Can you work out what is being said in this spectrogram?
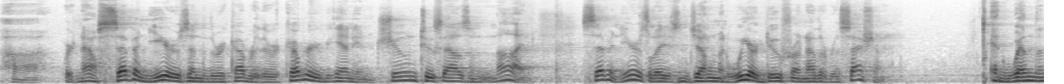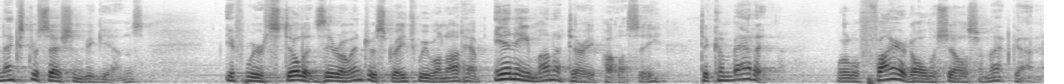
Uh, we're now seven years into the recovery. The recovery began in June 2009. Seven years, ladies and gentlemen, we are due for another recession. And when the next recession begins, if we're still at zero interest rates, we will not have any monetary policy to combat it. We'll have fired all the shells from that gun.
